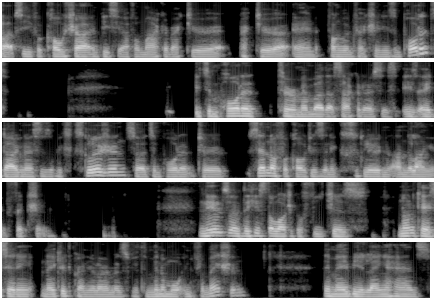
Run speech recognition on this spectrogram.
biopsy for culture and PCR for mycobacteria bacteria, and fungal infection is important. It's important to remember that sarcoidosis is a diagnosis of exclusion, so it's important to send off for cultures and exclude an underlying infection. In terms of the histological features, non-caseating naked granulomas with minimal inflammation, there may be Langerhans,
